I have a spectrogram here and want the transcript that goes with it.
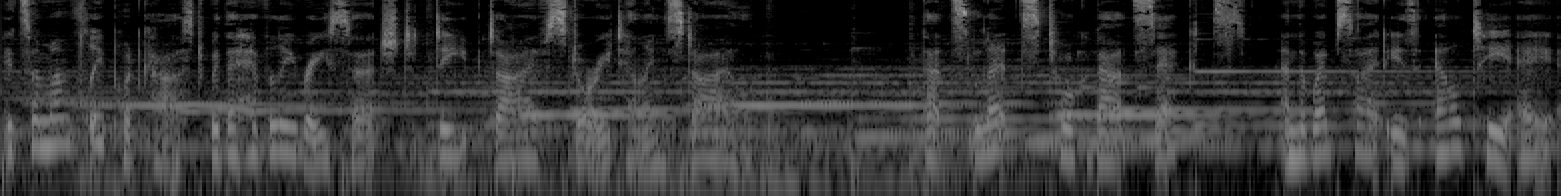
It's a monthly podcast with a heavily researched, deep dive storytelling style. That's Let's Talk About Sects, and the website is ltaspod.com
